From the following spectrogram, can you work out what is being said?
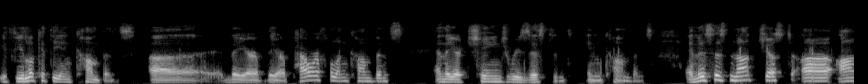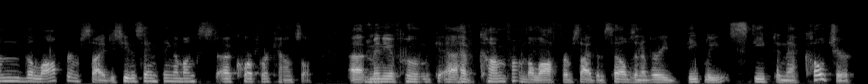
if you look at the incumbents, uh, they are they are powerful incumbents and they are change resistant incumbents. And this is not just uh, on the law firm side. You see the same thing amongst uh, corporate counsel uh, mm-hmm. many of whom have come from the law firm side themselves and are very deeply steeped in that culture.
